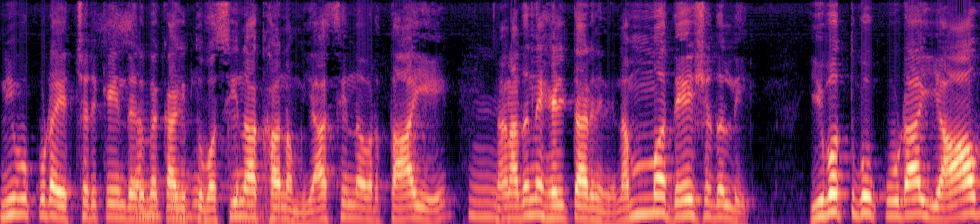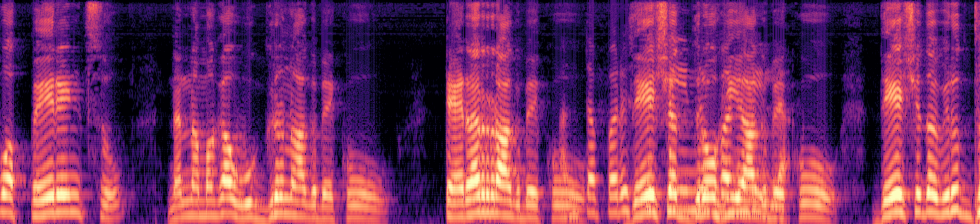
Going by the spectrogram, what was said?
ನೀವು ಕೂಡ ಎಚ್ಚರಿಕೆಯಿಂದ ಇರಬೇಕಾಗಿತ್ತು ವಸೀನಾ ಖಾನಂ ಯಾಸಿನ್ ಅವರ ತಾಯಿ. ನಾನು ಅದನ್ನೇ ಹೇಳ್ತಾ ಇದ್ದೀನಿ. ನಮ್ಮ ದೇಶದಲ್ಲಿ ಇವತ್ತಿಗೂ ಕೂಡ ಯಾವ ಪೇರೆಂಟ್ಸು ನನ್ನ ಮಗ ಉಗ್ರನಾಗಬೇಕು ಟೆರರ್ ಆಗಬೇಕು ದೇಶದ್ರೋಹಿ ಆಗಬೇಕು ದೇಶದ ವಿರುದ್ಧ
